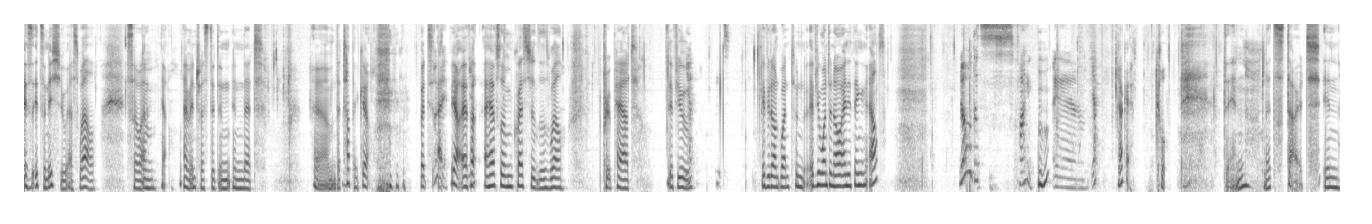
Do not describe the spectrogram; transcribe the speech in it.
it's, it's an issue as well. So I'm yeah I'm interested in in that um, that topic. Yeah, but okay. I, yeah, I have, yeah. I have some questions as well prepared. If you yeah, if you don't want to if you want to know anything else. No, that's fine. Mm -hmm. um, yeah. Okay. Cool. Then let's start. In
